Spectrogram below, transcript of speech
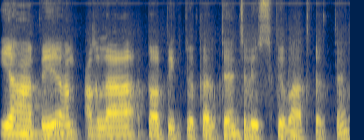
यहाँ पे हम अगला टॉपिक जो करते हैं, चलिए इस पर बात करते हैं।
